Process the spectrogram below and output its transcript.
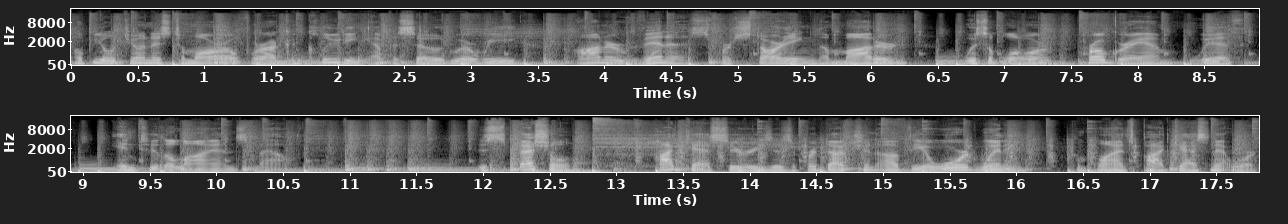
Hope you'll join us tomorrow for our concluding episode where we honor Venice for starting the modern whistleblower program with Into the Lion's Mouth. This special podcast series is a production of the award winning Compliance Podcast Network.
